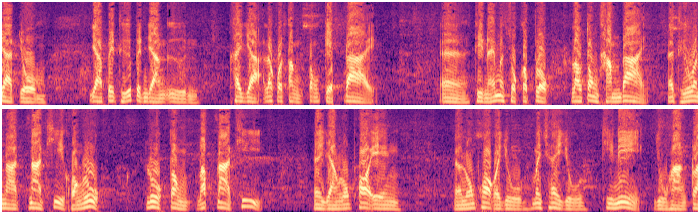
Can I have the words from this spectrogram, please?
ญาติโยม อย่าไปถือเป็นอย่างอื่น ขยะแล้วก็ต้องต้องเก็บได้ที่ไหนมันสกปรก เราต้องทำได้ และถือว่าหน้าหน้าที่ของลูก ลูกต้องรับหน้าที่อย่างหลวงพ่อเองหลวงพ่อก็อยู่ไม่ใช่อยู่ที่นี่อยู่ห่างไกล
